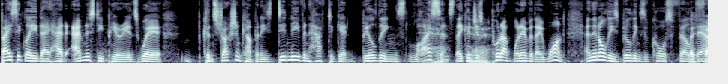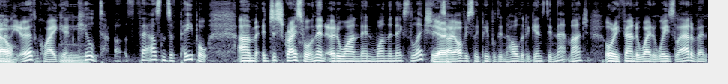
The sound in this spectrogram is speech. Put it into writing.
basically they had amnesty periods where construction companies didn't even have to get buildings licensed. They could just put up whatever they want. And then all these buildings, of course, fell They down fell. Mm. in the earthquake and killed t- thousands of people. Um, disgraceful. And then Erdogan then won the next election. Yeah. So obviously people didn't hold it against him that much, or he found a way to weasel out of it.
